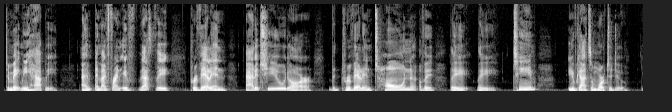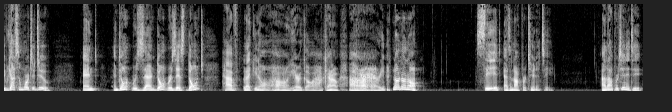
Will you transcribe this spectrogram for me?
to make me happy. And and my friend, if that's the prevailing attitude or the prevailing tone of the the the team, you've got some work to do. You've got some work to do. And and don't resent, don't resist, don't have like, you know, oh, here we go. I kind of uh, no, no, no. See it as an opportunity. An opportunity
